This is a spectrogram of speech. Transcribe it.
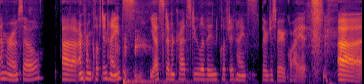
Amoroso. Uh, I'm from Clifton Heights. Yes, Democrats do live in Clifton Heights. They're just very quiet. Uh,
